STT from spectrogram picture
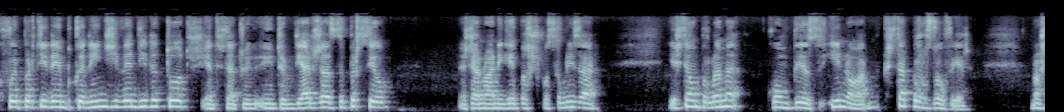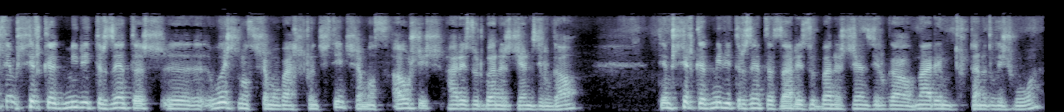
que foi partida em bocadinhos e vendida a todos. Entretanto, o intermediário já desapareceu, já não há ninguém para responsabilizar. Este é um problema com um peso enorme que está para resolver. Nós temos cerca de 1.300, eh, hoje não se chamam bairros clandestinos, chamam-se AUGIS, áreas urbanas de género ilegal. Temos cerca de 1.300 áreas urbanas de género ilegal na área metropolitana de Lisboa.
